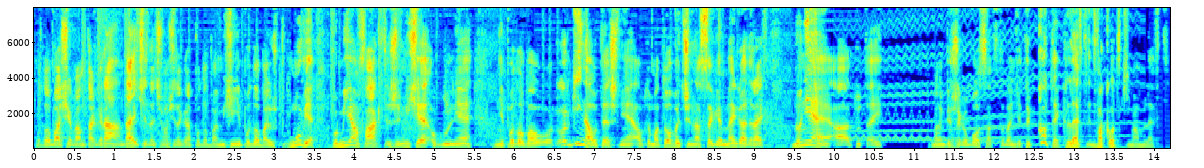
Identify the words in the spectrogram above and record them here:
Podoba się wam ta gra? Dajcie znać, czy wam się ta gra podoba. Mi się nie podoba. Już mówię, pomijam fakt, że mi się ogólnie nie podobał oryginał też, nie? Automatowy, czy na Sega Mega Drive. No nie, a tutaj mamy pierwszego bossa. Co to będzie? To kotek, left, dwa kotki mam left.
